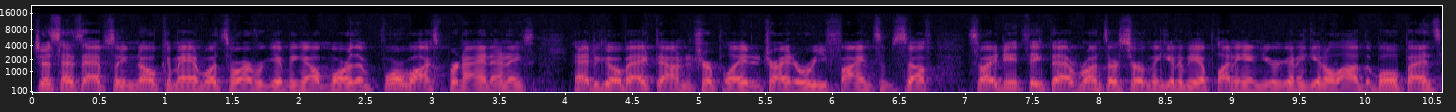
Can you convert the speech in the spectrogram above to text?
Just has absolutely no command whatsoever, giving out more than four walks per nine innings. Had to go back down to AAA to try to refine some stuff. So I do think that runs are certainly going to be a plenty, and you're going to get a lot of the bullpens.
